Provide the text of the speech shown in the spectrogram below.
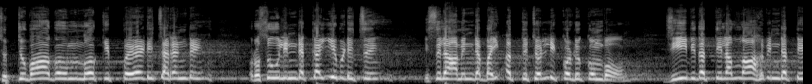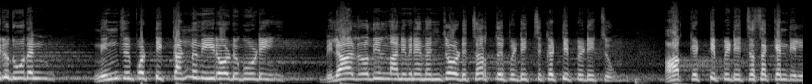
ചുറ്റുഭാഗവും നോക്കി പേടിച്ചരണ്ട് റസൂലിന്റെ കൈ പിടിച്ച് ഇസ്ലാമിന്റെ ബൈഅത്ത് ചൊല്ലിക്കൊടുക്കുമ്പോൾ ജീവിതത്തിൽ അള്ളാഹുവിന്റെ തിരുദൂതൻ നെഞ്ച് പൊട്ടി കണ്ണുനീരോടുകൂടി ബിലാൽ റതിൽ നാനുവിനെ നെഞ്ചോട് ചേർത്ത് പിടിച്ച് കെട്ടിപ്പിടിച്ചു. ആ കെട്ടിപ്പിടിച്ച സെക്കൻഡിൽ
